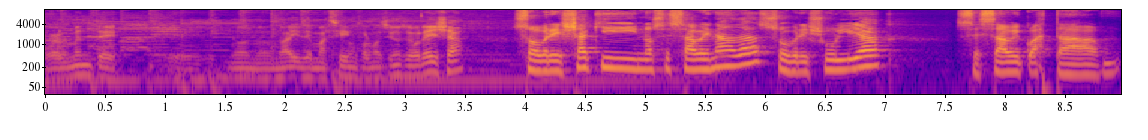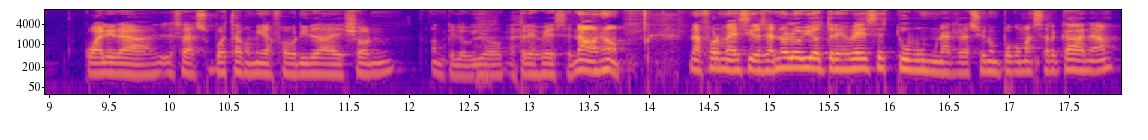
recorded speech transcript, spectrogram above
realmente eh, no, hay demasiada información sobre ella. Sobre Jackie no se sabe nada, sobre Julia se sabe hasta cuál era la supuesta comida favorita de John aunque lo vio tres veces. No, no, una forma de decir, o sea, no lo vio tres veces, tuvo una relación un poco más cercana,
